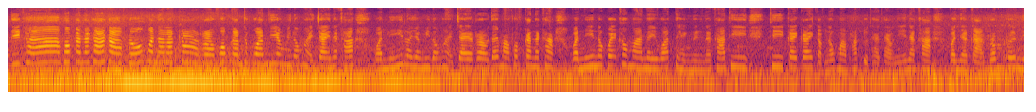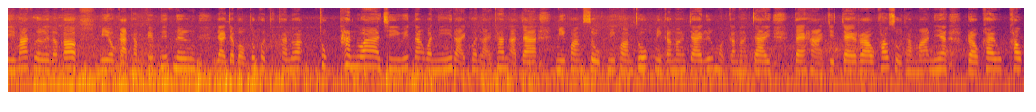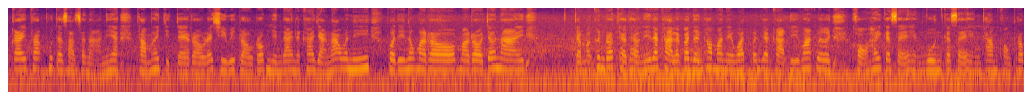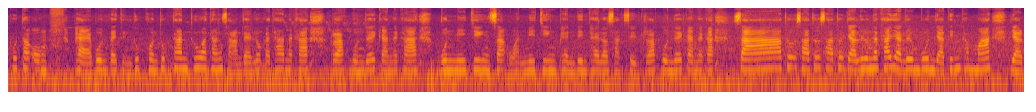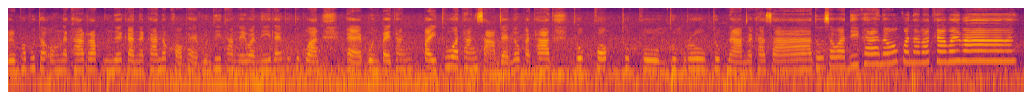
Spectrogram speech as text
สดีค่ะ พบกันนะคะ วันนี้เรายังมีลมหายใจเราได้มาพบกันนะคะ วันนี้นกแวะเข้ามาในวัดแห่งหนึ่งนะคะ ที่ที่ใกล้ๆกับนกมาพักอยู่แถวๆนี้นะคะ บรรยากาศร่มรื่นดีมากเลย แล้วก็มีโอกาสทำคลิปนิดนึง อยากจะบอกทุกคนทุกท่านว่าทุกท่านว่าชีวิตณวันนี้หลายคนหลายท่านอาจจะมีความสุข มีความทุกข์มีกำลังใจหรือหมดกำลังใจ แต่หากจิตใจเราเข้าสู่ธรรมะเนี่ยเราเข้าเข้าใกล้พระพุทธศาสนาเนี่ยทำให้จิตใจเราและชีวิตเราร่มเย็นได้นะคะอย่างณวันนี้พอดีนกมารอมารอเจ้านาย จะมาขึ้นรถแถวๆนี้นะคะ แล้วก็เดินเข้ามาในวัดบรรยากาศดีมากเลย ขอให้กระแสแห่งบุญกระแสแห่งธรรมของพระพุทธองค์ แผ่บุญไปถึงทุกคนทุกท่านทั่วทั้งสามแดนโลกธาตุนะคะ รับบุญด้วยกันนะคะ บุญมีจริงสวรรค์มีจริงแผ่นดินไทยเราศักดิ์สิทธิ์รับบุญด้วยกันนะคะ สาธุสาธุสาธุอย่าลืมนะคะ อย่าลืมบุญอย่าทิ้งธรรมะอย่าลืมพระพุทธองค์นะคะ รับบุญด้วยกันนะคะนกขอแผ่บุญที่ทำในวันนี้และทุกๆวันแผ่บุญไปทั้งไปทั่วทั้งสามแดนโลกธาตุทุกภพทุกภูมิ ทุกรูป ทุกนามนะคะ สาธุ สวัสดีค่ะนกวรรณรัตน์ค่ะ บ๊ายบาย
